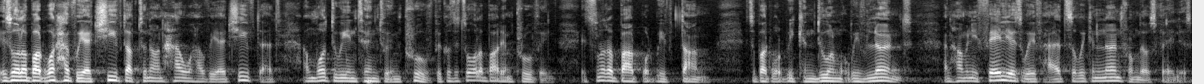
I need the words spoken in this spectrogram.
is all about what have we achieved up to now and how have we achieved that and what do we intend to improve because it's all about improving. It's not about what we've done. It's about what we can do and what we've learned and how many failures we've had so we can learn from those failures.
